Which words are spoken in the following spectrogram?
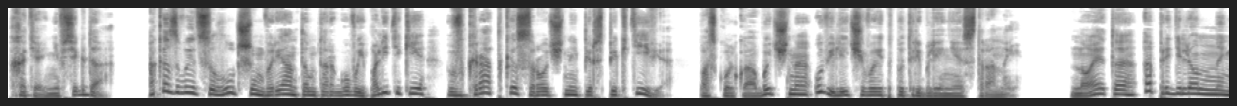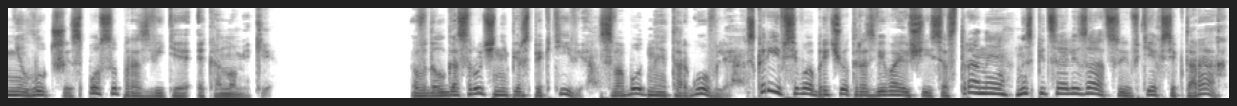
хотя и не всегда, оказывается лучшим вариантом торговой политики в краткосрочной перспективе, поскольку обычно увеличивает потребление страны. Но это определенно не лучший способ развития экономики. В долгосрочной перспективе свободная торговля, скорее всего, обречет развивающиеся страны на специализацию в тех секторах,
